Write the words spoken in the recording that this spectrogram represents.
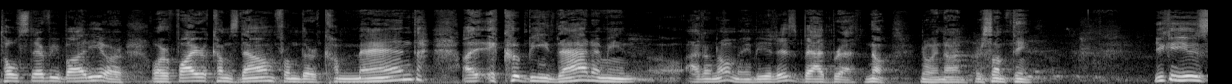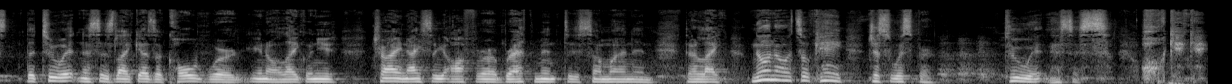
toast everybody, or, or fire comes down from their command. Uh, it could be that. I mean, I don't know, maybe it is bad breath. No, going on, or something. You could use the two witnesses like as a code word, you know, like when you try nicely offer a breath mint to someone and they're like, no, no, it's okay, just whisper. Two witnesses. Oh, okay, okay.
